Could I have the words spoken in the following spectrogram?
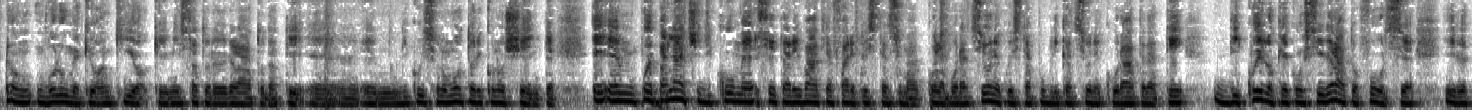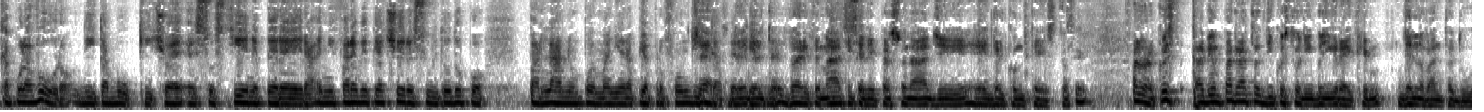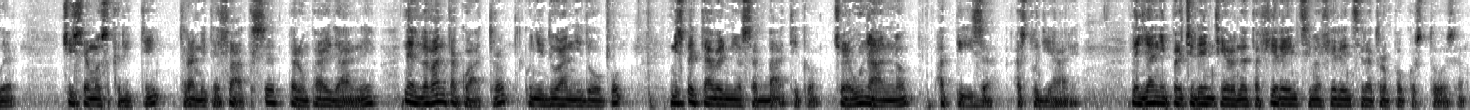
un, un, volume che ho anch'io, che mi è stato regalato da te, eh, eh, di cui sono molto riconoscente. E, ehm, puoi parlarci di come siete arrivati a fare questa insomma, collaborazione, questa pubblicazione curata da te, di quello che è considerato forse il capolavoro di Tabucchi, cioè eh, Sostiene Pereira, e mi farebbe piacere subito dopo parlarne un po' in maniera più approfondita. Certo, perché... delle, delle varie tematiche, sì. dei personaggi e del contesto. Sì. Allora, questo, abbiamo parlato di questo libro di Grechi del 92 ci siamo scritti tramite fax per un paio d'anni. Nel 94, quindi due anni dopo, mi aspettava il mio sabbatico, cioè un anno a Pisa a studiare. Negli anni precedenti ero andato a Firenze, ma Firenze era troppo costosa.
